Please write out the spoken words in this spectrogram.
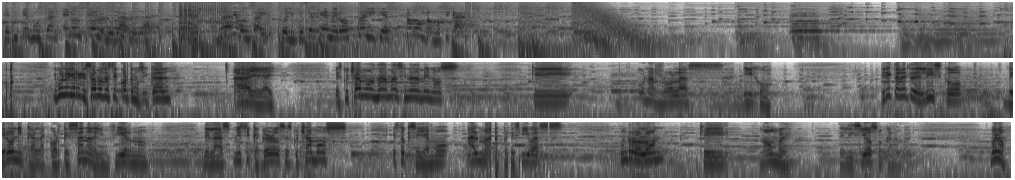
Que a ti te gustan en un solo lugar. Radio Bonsai, tú eliges el género, tú eliges tu mundo musical. Y bueno, ya regresamos de este corte musical. Ay, ay, ay. Escuchamos nada más y nada menos que unas rolas, hijo. Directamente del disco Verónica, la cortesana del infierno, de las Mystica Girls, escuchamos esto que se llamó Almas Depresivas. Un rolón que, no hombre, delicioso, caramba. Bueno,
